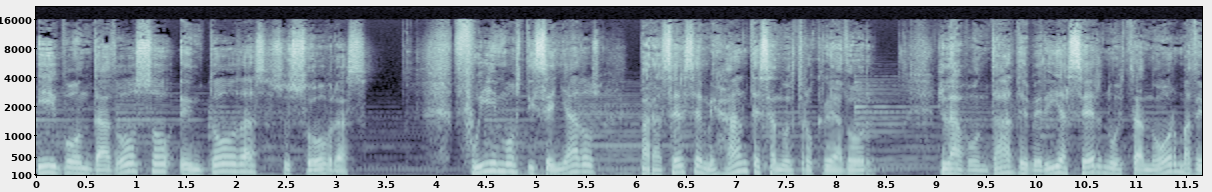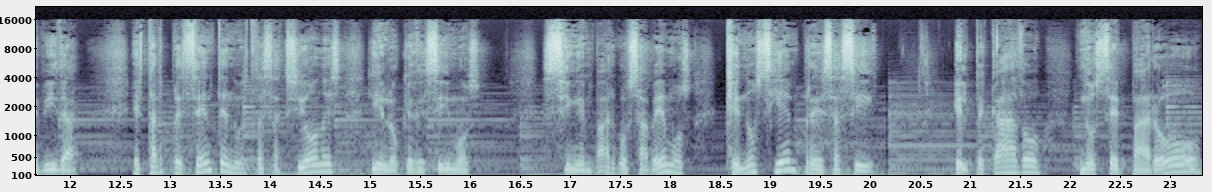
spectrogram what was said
y bondadoso en todas sus obras. Fuimos diseñados para ser semejantes a nuestro Creador. La bondad debería ser nuestra norma de vida, estar presente en nuestras acciones y en lo que decimos. Sin embargo, sabemos que no siempre es así. El pecado nos separó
